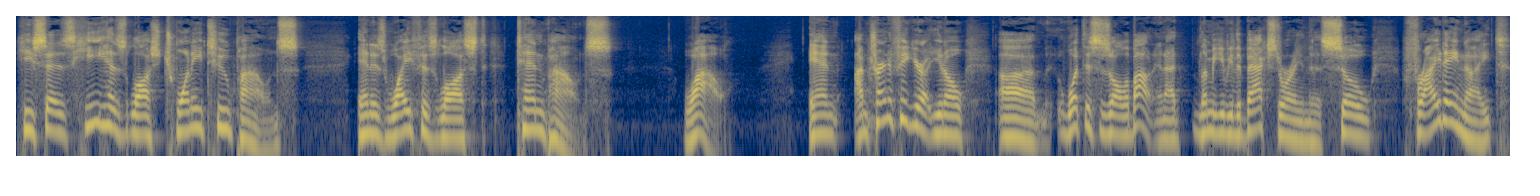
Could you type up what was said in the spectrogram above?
He says he has lost 22 pounds and his wife has lost 10 pounds. Wow. And I'm trying to figure out, you know, uh, what this is all about. And I, let me give you the backstory in this. So Friday night,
